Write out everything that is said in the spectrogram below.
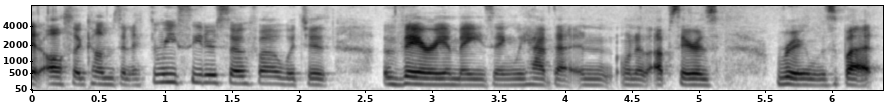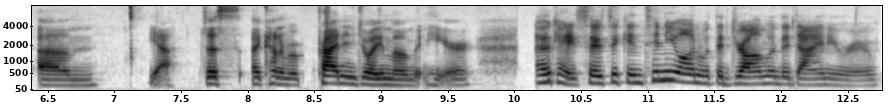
It also comes in a three-seater sofa, which is very amazing. We have that in one of the upstairs rooms, but um, yeah, just a kind of a pride and joy moment here. Okay, so to continue on with the drama of the dining room,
